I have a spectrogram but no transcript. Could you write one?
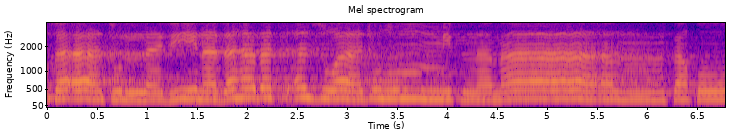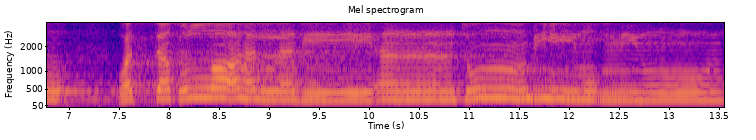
فآتوا الذين ذهبت أزواجهم مثل ما أنفقوا واتقوا الله الذي أنتم به مؤمنون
